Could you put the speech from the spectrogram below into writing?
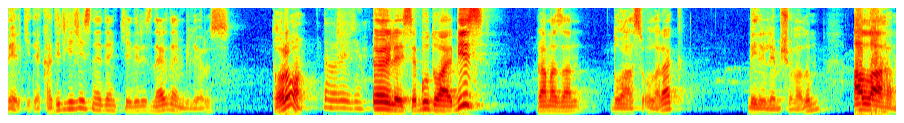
Belki de Kadir Gecesi'ne denk geliriz. Nereden biliyoruz? Doğru mu? Doğru hocam. Öyleyse bu duayı biz Ramazan duası olarak belirlemiş olalım. Allah'ım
